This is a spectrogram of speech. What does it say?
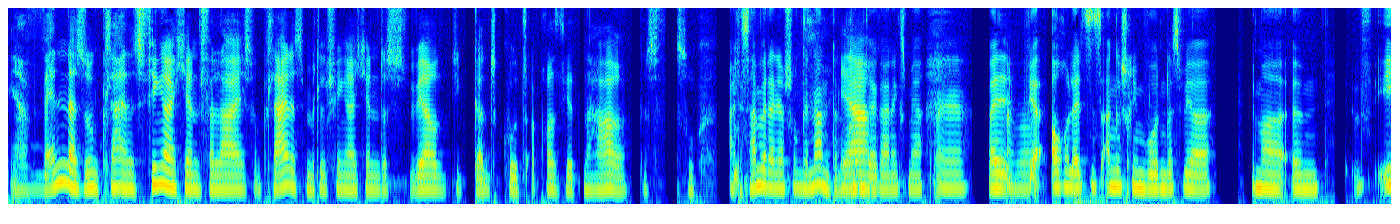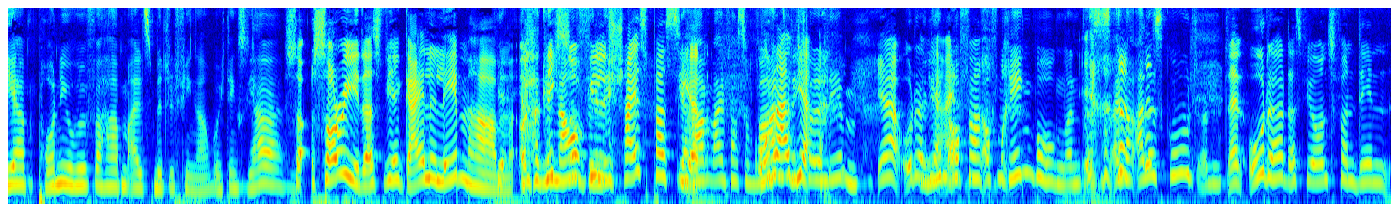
Ja, wenn da so ein kleines Fingerchen vielleicht, so ein kleines Mittelfingerchen, das wäre die ganz kurz abrasierten Haare. Das so. ah, das haben wir dann ja schon genannt. Dann Ja. kommt ja gar nichts mehr. Äh, Weil wir auch letztens angeschrieben wurden, dass wir immer ähm, eher Ponyhöfe haben als Mittelfinger. Wo ich denke, so, ja, so, sorry, dass wir geile Leben haben Ja, und ja, nicht genau, so viel wir Scheiß passiert. wir haben einfach so wahnsinnig wir- tolle Leben. ja, oder Wir wir, leben auf, dem- einfach. auf dem Regenbogen und es ist einfach alles gut. Nein, oder dass wir uns von den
